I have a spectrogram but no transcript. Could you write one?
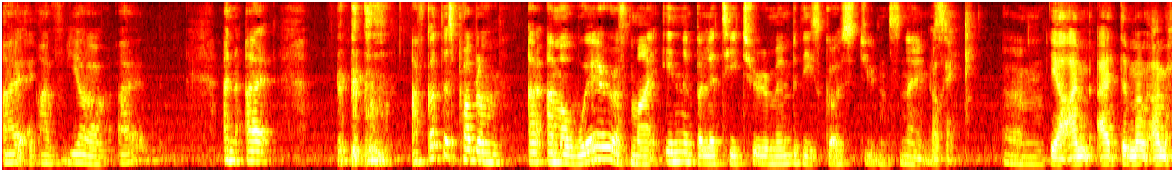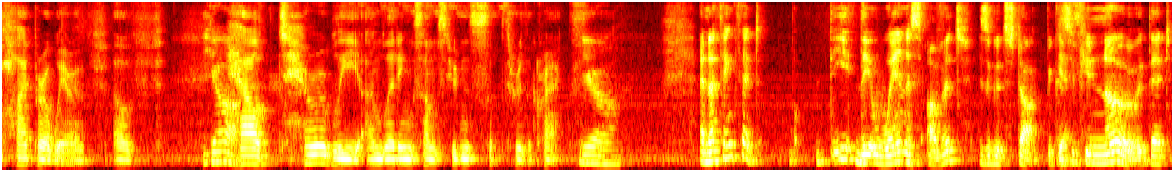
I Okay. I've yeah I and I I've got this problem I, I'm aware of my inability to remember these ghost students names Okay. um, Yeah, I'm at the moment I'm hyper aware of of yeah how terribly I'm letting some students slip through the cracks. Yeah, and I think that the the awareness of it is a good start because Yes. if you know that,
